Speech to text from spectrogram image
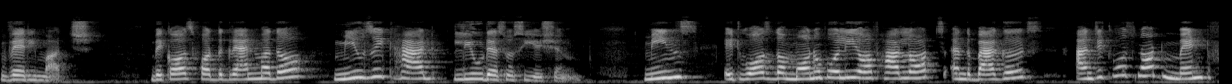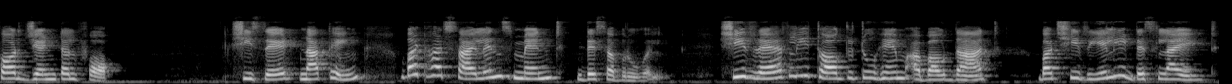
very much because for the grandmother music had lewd association means it was the monopoly of harlots and the beggars, and it was not meant for gentle folk. She said nothing but her silence meant disapproval. She rarely talked to him about that, but she really disliked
